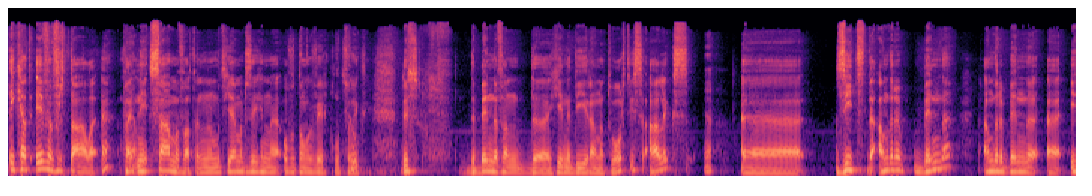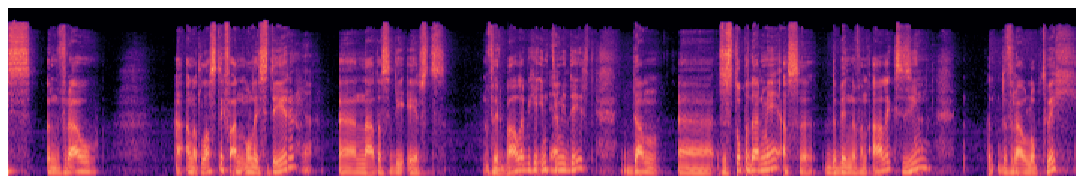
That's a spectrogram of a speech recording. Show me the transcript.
Ik ga het even vertalen. Hè? Enfin, ja. Nee, samenvatten. En dan moet jij maar zeggen uh, of het ongeveer klopt. Wat ik zeg. Dus de bende van degene die hier aan het woord is, Alex, ja. uh, ziet de andere bende. De andere bende uh, is een vrouw aan het lastig, aan het molesteren. Ja. nadat ze die eerst verbaal hebben geïntimideerd. Ja. Dan, ze stoppen daarmee als ze de bende van Alex zien. De vrouw loopt weg.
